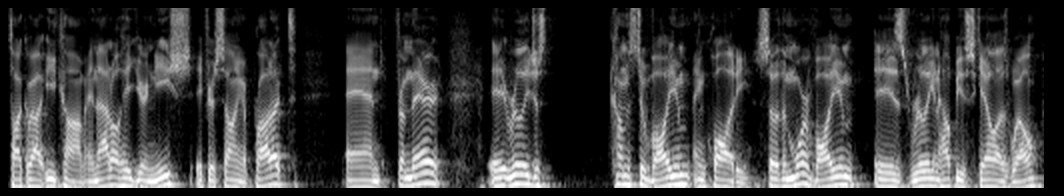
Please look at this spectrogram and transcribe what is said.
talk about ecom. And that'll hit your niche if you're selling a product. And from there, it really just comes to volume and quality. So the more volume is really going to help you scale as well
